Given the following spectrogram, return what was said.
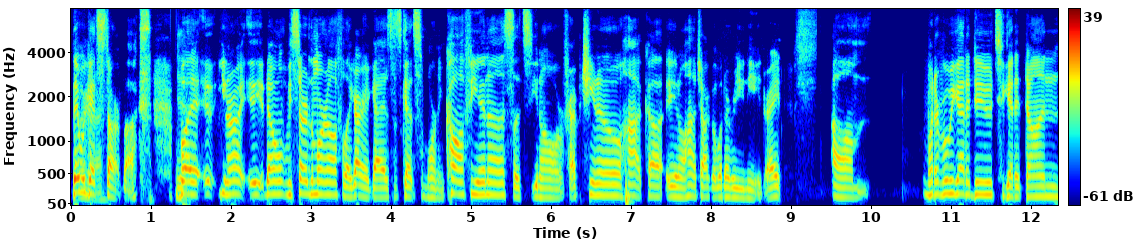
They would get Starbucks, Yeah. but uh, you know, you know, we started the morning off like, all right, guys, let's get some morning coffee in us. Let's, you know, frappuccino, hot, co- you know, hot chocolate, whatever you need, right? Um, whatever we got to do to get it done,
